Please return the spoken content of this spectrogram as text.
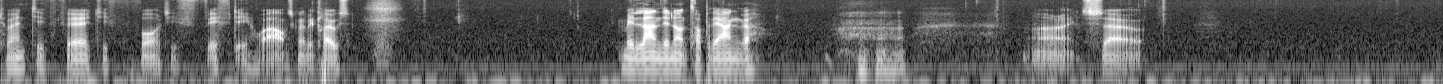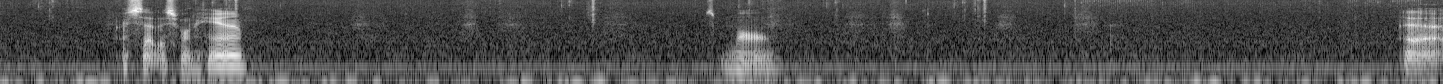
20 30 40 50 wow it's gonna be close. Me landing on top of the hangar alright so. I set this one here. Small. Uh,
